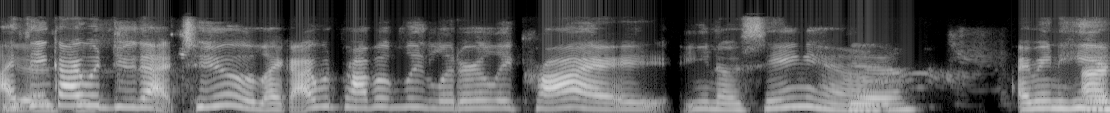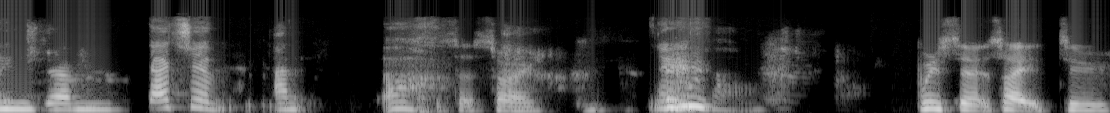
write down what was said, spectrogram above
I think. I would do that too. Like I would probably literally cry, you know, seeing him. Yeah. I mean, he and, um, such a and oh, so sorry. We're so excited to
